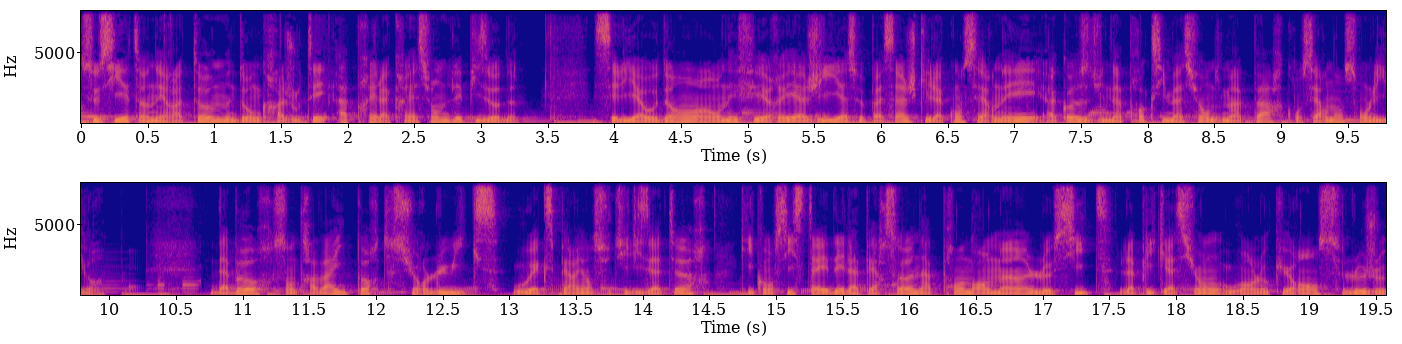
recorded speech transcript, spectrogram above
Ceci est un erratum, donc rajouté après la création de l'épisode. Célia Audan a en effet réagi à ce passage qui l'a concerné à cause d'une approximation de ma part concernant son livre. D'abord, son travail porte sur l'UX, ou expérience utilisateur, qui consiste à aider la personne à prendre en main le site, l'application ou en l'occurrence le jeu.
